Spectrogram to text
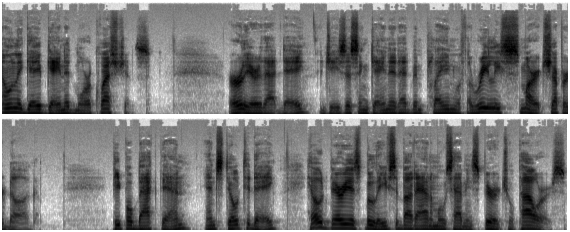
only gave Ganid more questions. Earlier that day, Jesus and Ganid had been playing with a really smart shepherd dog. People back then, and still today, held various beliefs about animals having spiritual powers.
